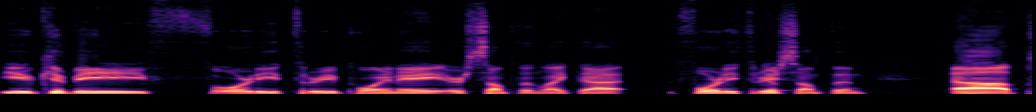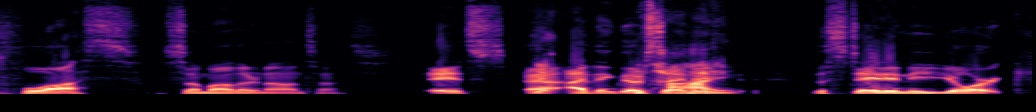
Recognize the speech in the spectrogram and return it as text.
you could be 43.8 or something like that, 43 Yep. something uh plus some other nonsense. It's Yeah, I think they're saying in the state of New York,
